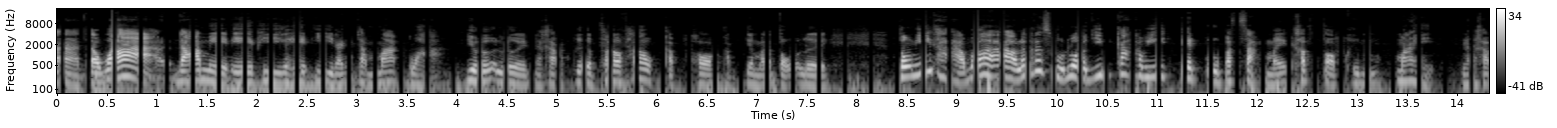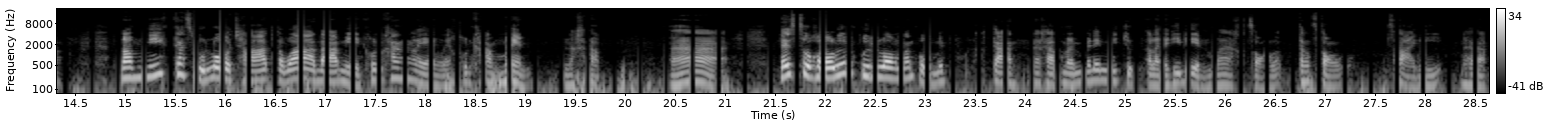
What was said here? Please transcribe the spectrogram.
อ่าแต่ว่าดาเมจ AP กับ HE นั้นจะมากกว่าเยอะเลยนะครับ เกือบเท่าเท่ากับพอกับยามาโตะเลย ตรงนี้ถามว่าอ้าวแล้วก็สูนย์โหลด 29 วิเป็นอุปสรรคไหมคำตอบคือไม่ นะครับลำนี้กระสุนโหลดช้าแต่ว่าดาเมจค่อนข้างแรงและค่อนข้างแม่นนะครับอ่าในส่วนของเรื่องปืนลองนั้นผมไม่พูดละกันนะครับ มันไม่ได้มีจุดอะไรที่เด่นมากสองทั้งสองสายนี้นะครับ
